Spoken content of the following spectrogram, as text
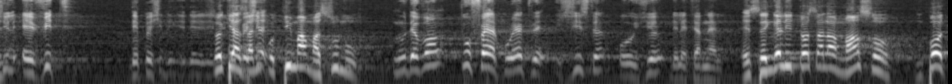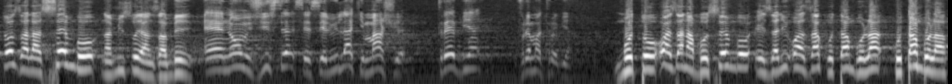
s'il évite des péchés, des- des- péchés. nous devons tout faire pour être juste aux yeux de l'Éternel. Un homme juste, c'est celui-là qui marche très bien, vraiment très bien. Moto oyo aza na bosembo ezali oyo aza kotambola, kotambola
